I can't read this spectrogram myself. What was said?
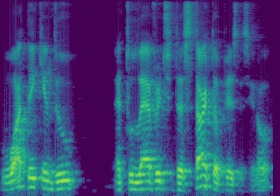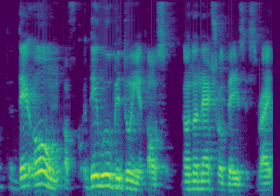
what they can do and to leverage the startup business. You know, their own. Of they will be doing it also on a natural basis, right?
